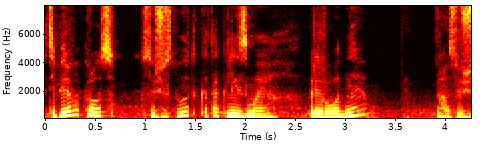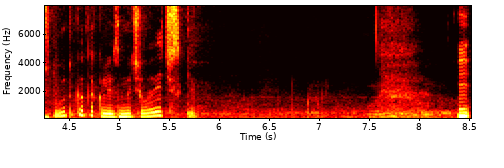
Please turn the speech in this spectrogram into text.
Теперь вопрос. Существуют катаклизмы природные, а существуют катаклизмы человеческие. И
